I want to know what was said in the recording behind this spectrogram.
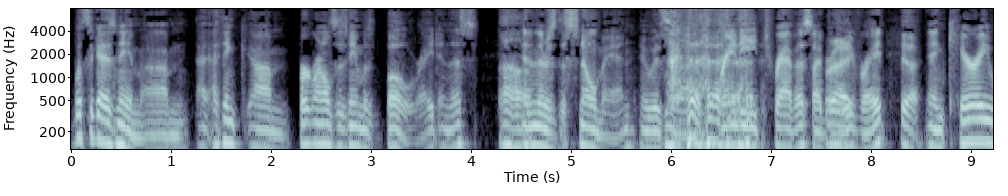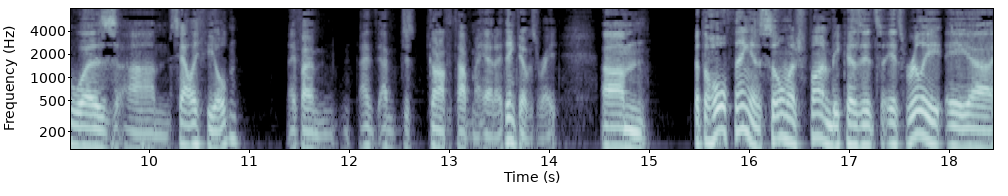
what's the guy's name? Um, I, I think um, Burt Reynolds' his name was Bo, right? In this, Uh-huh. and then there's the Snowman, who was uh, Randy Travis, I believe, right? Yeah. And Carrie was um, Sally Field. If I'm, I, I'm just going off the top of my head. I think that was right. Um, but the whole thing is so much fun because it's it's really a uh,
